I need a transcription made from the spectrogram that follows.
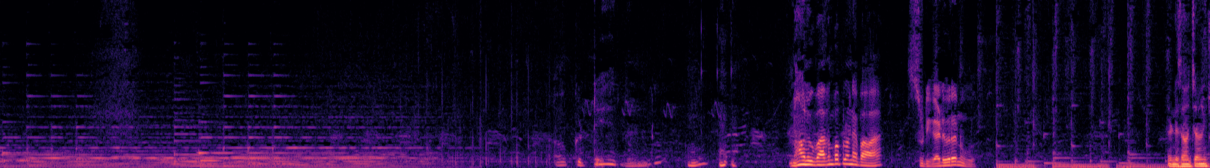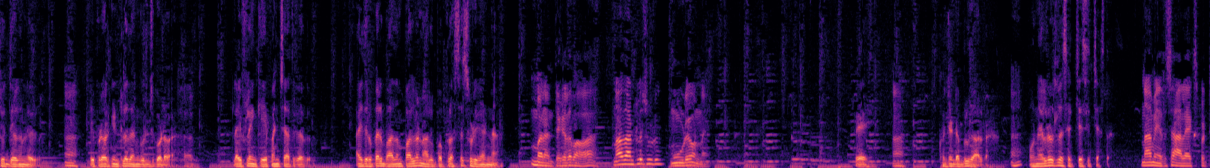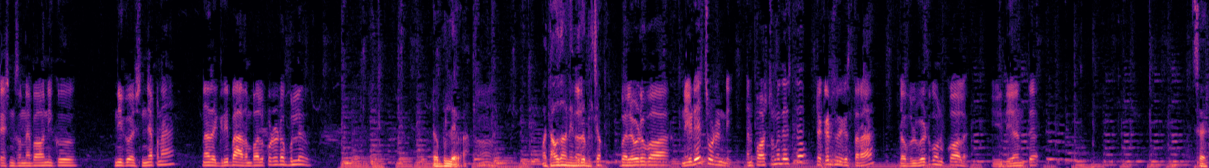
ఒకటి రెండు నాలుగు బాదం పప్పులు ఉన్నాయి బావా. సుడిగాడివరా నువ్వు. రెండు సంవత్సరాల నుంచి ఉద్యోగం లేదు. ఇప్పటివరకు ఇంట్లో దాని గురించి గొడవ. లైఫ్లో ఇంకే పని చేత కాదు. ఐదు రూపాయల బాదం పాల్లో నాలుగు పప్పులు వస్తే సుడిగండి మరి అంతే కదా బావా? నా దాంట్లో చూడు. మూడే ఉన్నాయి. రే ఆ, కొంచెం డబ్బులు కావాలరా. ఆ? ఓ నెల రోజుల్లో సెట్ చేసి ఇచ్చేస్తా. నా మీద చాలా ఎక్స్పెక్టేషన్స్ ఉన్నాయి బావా నీకు. నీకు విషయం చెప్పనా? నా దగ్గర ఈ బాదం పాలు కూడా డబ్బులు లేవు. డబ్బులు లేవా? ఆ, మా తాగుదాం ఎందుకు పిలిచావు? భలేవాడు బావా. నేడే చూడండి. అని పోస్టర్ మీద వేస్తే టికెట్ ఫ్రీగా ఇస్తారా డబ్బులు పెట్టి కొనుక్కోవాలి. ఇది అంతే. సార్.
